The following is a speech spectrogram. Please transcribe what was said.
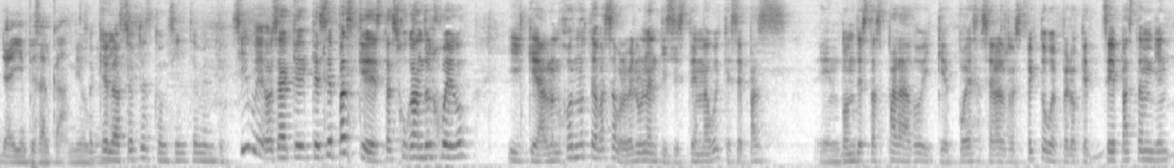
Y ahí empieza el cambio, O sea, güey. que lo aceptes conscientemente. Sí, güey, o sea, que, que sepas que estás jugando el juego y que a lo mejor no te vas a volver un antisistema, güey, que sepas en dónde estás parado y qué puedes hacer al respecto, güey, pero que sepas también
